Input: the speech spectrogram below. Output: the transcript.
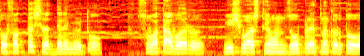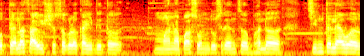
तो फक्त श्रद्धेने मिळतो. स्वतःवर विश्वास ठेवून जो प्रयत्न करतो त्यालाच आयुष्य सगळं काही देतं. मनापासून दुसऱ्यांचं भलं चिंतल्यावर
